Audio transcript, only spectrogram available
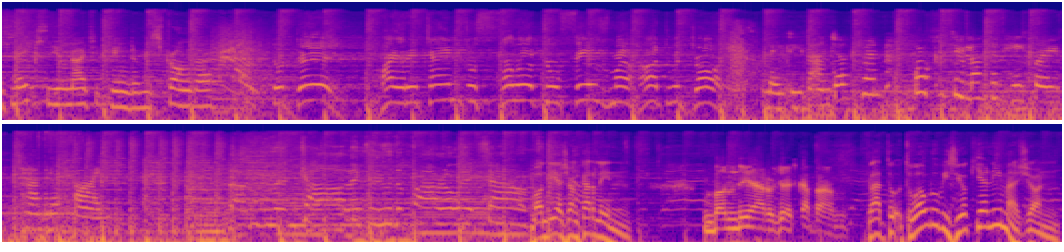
It makes the United Kingdom stronger. Today, my return to Soweto fills my heart with joy. Ladies and gentlemen, welcome to London Heathrow's Terminal 5. Bon dia, John Carlin. Bon dia, Roger Escapa. Clar, tu, tu a Eurovisió qui animes, John?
